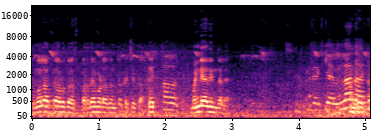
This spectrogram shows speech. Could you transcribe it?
ಸುಮಲತಾ ಅವ್ರದ್ದು ಸ್ಪರ್ಧೆ ಮಾಡೋದಂತೂ ಖಚಿತ. ಮಂಡ್ಯದಿಂದಲೇ. ಇದಕ್ಕೆಲ್ಲ ನಾನು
